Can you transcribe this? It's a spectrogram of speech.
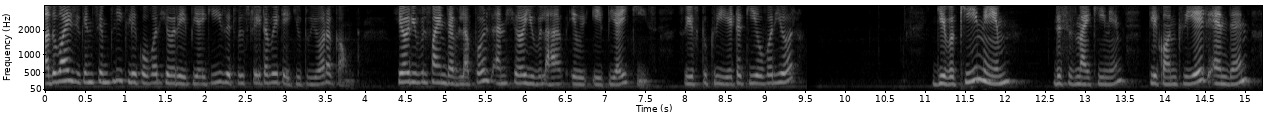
Otherwise, you can simply click over here API keys. It will straight away take you to your account. Here you will find developers and here you will have API keys. So you have to create a key over here. Give a key name. This is my key name. Click on create and then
